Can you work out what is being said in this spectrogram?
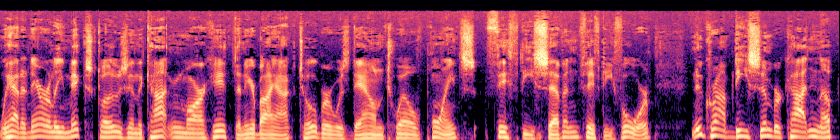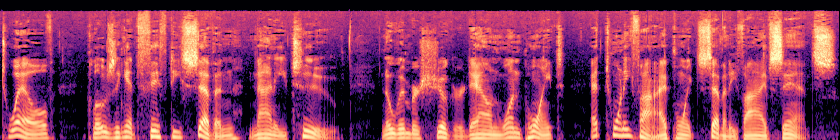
We had a narrowly mixed close in the cotton market. The nearby October was down 12 points, 57.54. New crop December cotton up 12, closing at 57.92. November sugar down 1 point at 25.75 cents.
